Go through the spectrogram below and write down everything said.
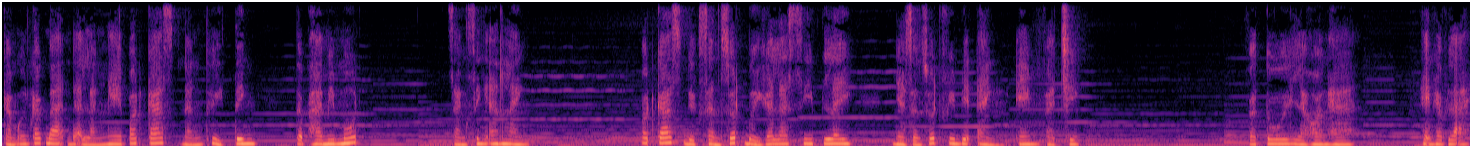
cảm ơn các bạn đã lắng nghe podcast Nắng Thủy Tinh tập 21 Giáng sinh an lành. Podcast được sản xuất bởi Galaxy Play, nhà sản xuất phim điện ảnh Em và Trịnh. Và tôi là Hoàng Hà. Hẹn gặp lại.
